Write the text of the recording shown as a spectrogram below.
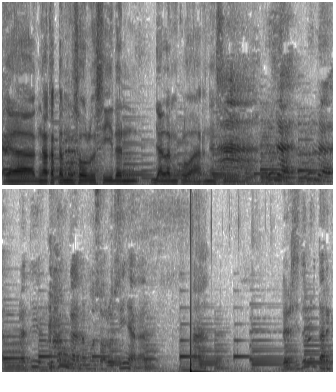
ya nggak ketemu solusi dan jalan keluarnya sih Nah, lu udah lu udah berarti lu kan nggak nemu solusinya kan? Nah, dari situ lu tarik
